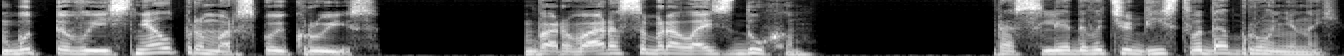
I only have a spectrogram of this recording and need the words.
будто выяснял про морской круиз. Варвара собралась с духом. «Расследовать убийство Доброниной.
